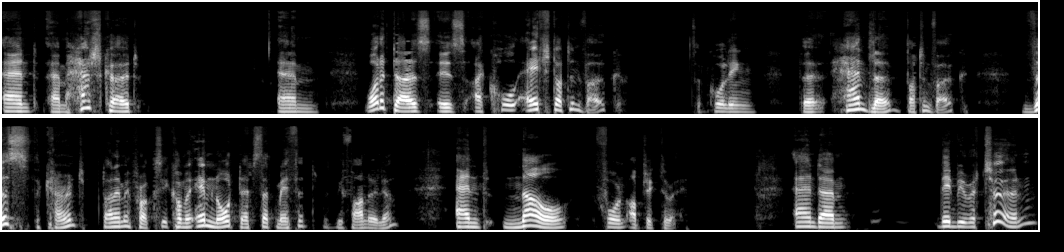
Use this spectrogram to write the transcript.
And um, hashcode, um, what it does is I call h.invoke. So I'm calling the handler.invoke. This, the current dynamic proxy, comma m0, that's that method that we found earlier, and null for an object array. And um, then we return,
